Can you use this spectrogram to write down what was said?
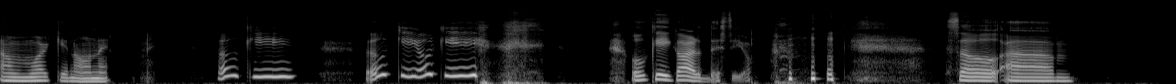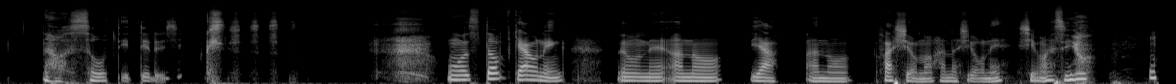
I'm working on it. OK. OK, OK. OK ガールですよ。そう、あ、そうって言ってるし。もう stop counting でもねあのいやあのファッションの話をねしますよ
